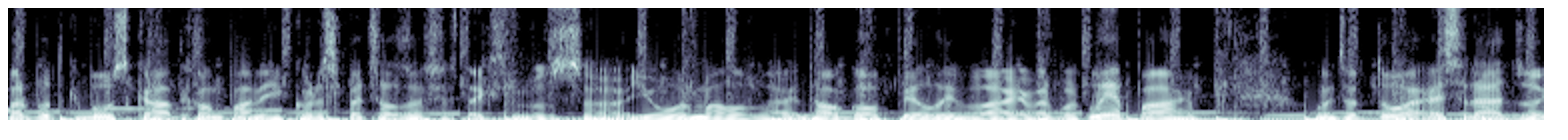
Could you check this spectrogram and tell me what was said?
varbūt būs kāda kompānija, kura specializēsies teiksim, uz uh, jūrmālu, vai Daugopili, vai varbūt Liepāju. Līdz ar to es redzu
